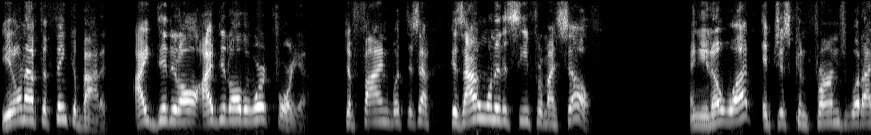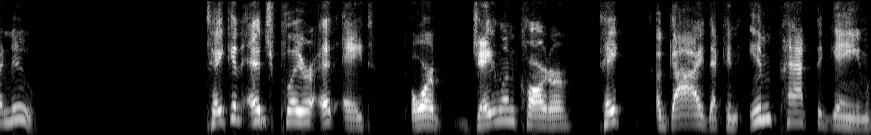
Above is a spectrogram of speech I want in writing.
You don't have to think about it. I did it all. I did all the work for you to find what this out because I wanted to see for myself. And you know what? It just confirms what I knew take an edge player at eight or Jalen Carter, take a guy that can impact the game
